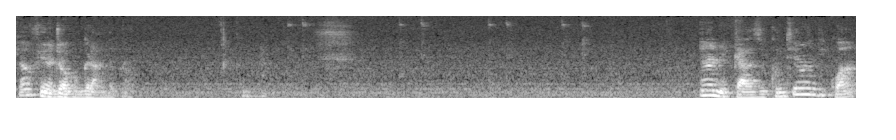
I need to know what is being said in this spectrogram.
è un fine gioco grande però in ogni caso continuano di qua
